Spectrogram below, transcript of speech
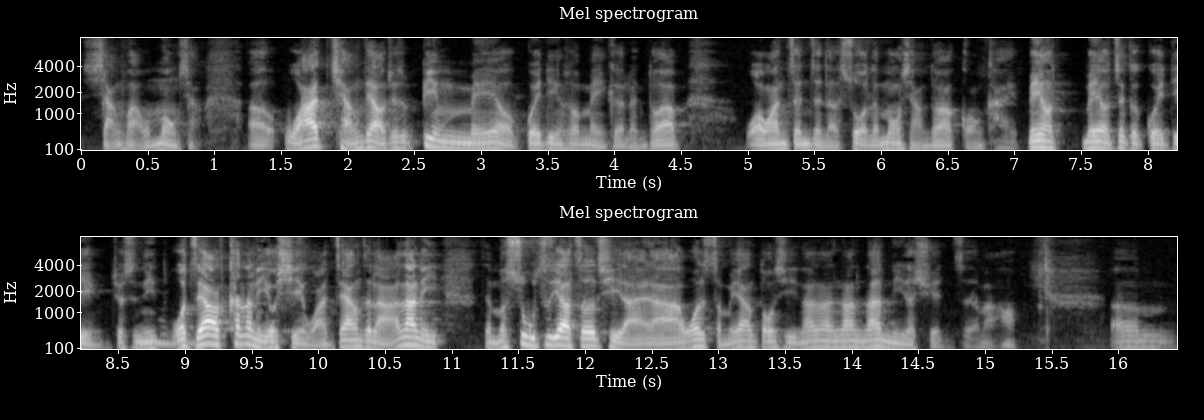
想法或梦想。呃，我还强调就是并没有规定说每个人都要。完完整整的，所有的梦想都要公开，没有没有这个规定，就是你我只要看到你有写完这样子啦，那你什么数字要遮起来啦，或者什么样东西，那那那那你的选择嘛，哈，嗯，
